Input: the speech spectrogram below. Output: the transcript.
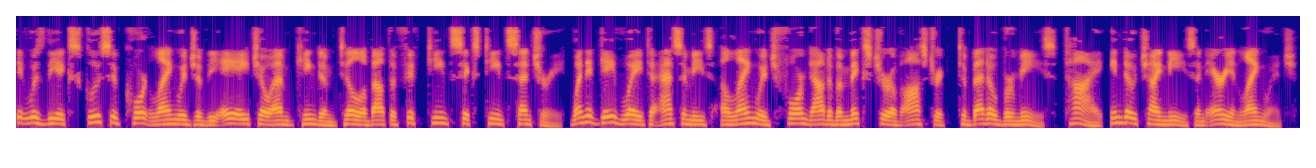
It was the exclusive court language of the Ahom kingdom till about the 15th–16th century, when it gave way to Assamese, a language formed out of a mixture of Austric, Tibeto-Burmese, Thai, Indo-Chinese and Aryan language.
